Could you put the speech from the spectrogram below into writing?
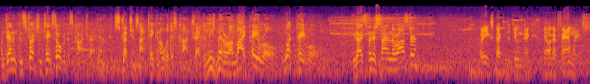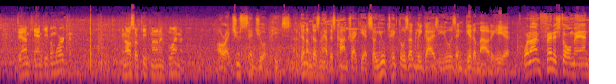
When Denham Construction takes over this contract. Denham Construction's not taking over this contract, and these men are on my payroll. What payroll? You guys finished signing the roster? What are you expecting to do, Mick? They all got families. Denham can't keep them working. can also keep them on unemployment. All right, you said your piece. Now, Denham doesn't have this contract yet, so you take those ugly guys of yours and get them out of here. When I'm finished, old man,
